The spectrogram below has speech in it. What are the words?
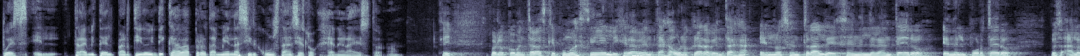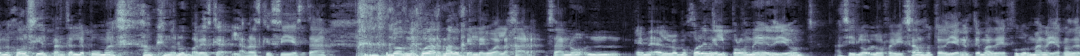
pues el trámite del partido indicaba, pero también las circunstancias lo que genera esto, ¿no? Sí, bueno, comentabas que Pumas tiene ligera ventaja, bueno, clara ventaja en los centrales, en el delantero, en el portero. Pues a lo mejor sí el plantel de Pumas, aunque no nos parezca, la verdad es que sí está mejor armado que el de Guadalajara. O sea, no, en, a lo mejor en el promedio, así lo, revisamos otro día en el tema de fútbol manager, ¿no? De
